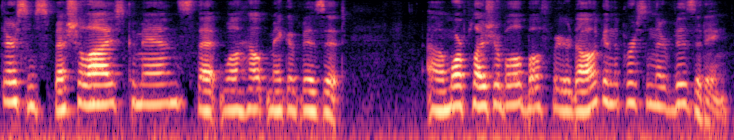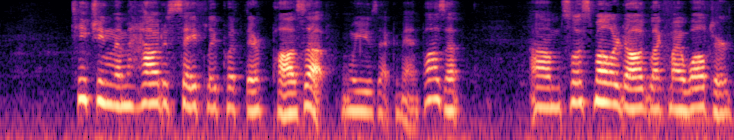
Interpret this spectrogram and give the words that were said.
There are some specialized commands that will help make a visit uh, more pleasurable both for your dog and the person they're visiting. Teaching them how to safely put their paws up. We use that command, paws up. Um, so a smaller dog like my Walter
